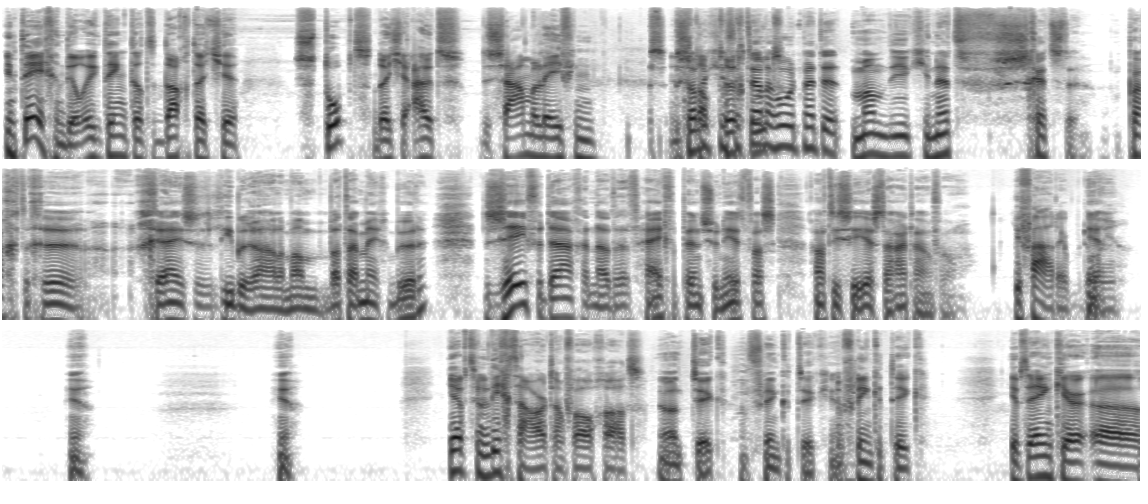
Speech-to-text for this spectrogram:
Integendeel, ik denk dat de dag dat je stopt, dat je uit de samenleving. Een Zal ik je vertellen doet? hoe het met de man die ik je net schetste? Prachtige, grijze, liberale man. Wat daarmee gebeurde? Zeven dagen nadat hij gepensioneerd was, had hij zijn eerste hartaanval. Je vader bedoel Ja. je? Ja. Ja. Je hebt een lichte hartaanval gehad. Ja, een tik, een flinke tik. Ja. Een flinke tik. Je hebt één keer eh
